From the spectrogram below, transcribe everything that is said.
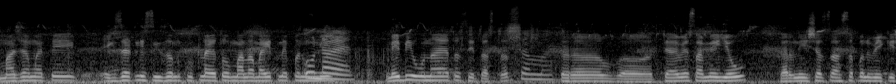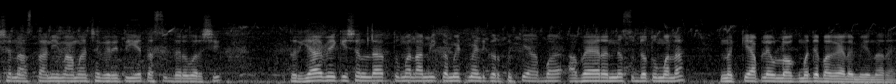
माझ्या मते एक्झॅक्टली सीझन कुठला येतो मला माहीत नाही पण उन्हाळ्यात. मे बी उन्हाळ्यातच येत असतात. तर त्यावेळेस आम्ही येऊ कारण ईशाचं असं पण वेकेशन असतं आणि मामाच्या घरी ती येत असते दरवर्षी. तर या वेकेशनला तुम्हाला आम्ही कमिटमेंट करतो की अभ अभयारण्यसुद्धा तुम्हाला नक्की आपल्या व्लॉगमध्ये बघायला मिळणार आहे.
